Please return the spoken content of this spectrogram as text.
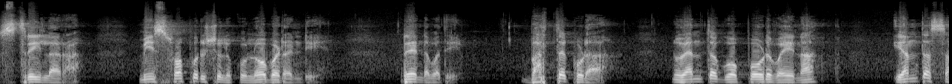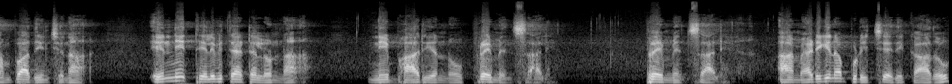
స్త్రీలరా మీ స్వపురుషులకు లోబడండి. రెండవది భర్త కూడా నువ్వెంత గొప్పోడువైనా ఎంత సంపాదించినా ఎన్ని తెలివితేటలున్నా నీ భార్యను ప్రేమించాలి. ప్రేమించాలి. ఆమె అడిగినప్పుడు ఇచ్చేది కాదు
